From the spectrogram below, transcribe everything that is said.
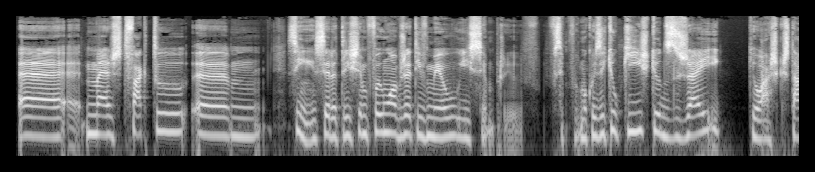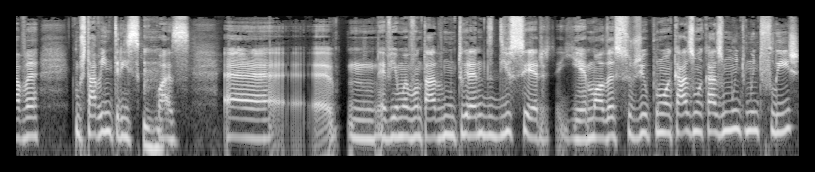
Uh, mas de facto, uh, sim, ser atriz sempre foi um objetivo meu e sempre, sempre foi uma coisa que eu quis, que eu desejei e que eu acho que estava que me estava intrínseco uhum. quase. Uh, uh, havia uma vontade muito grande de o ser e a moda surgiu por um acaso, um acaso muito, muito feliz.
